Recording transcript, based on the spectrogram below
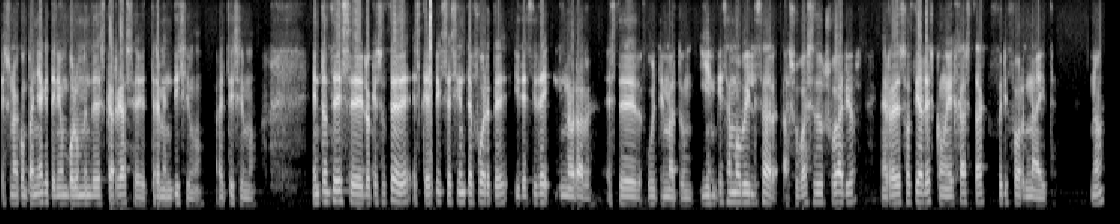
es una compañía que tenía un volumen de descargas eh, tremendísimo, altísimo. Entonces, eh, lo que sucede es que Epic se siente fuerte y decide ignorar este ultimátum y empieza a movilizar a su base de usuarios en redes sociales con el hashtag FreeFortnite, ¿no?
